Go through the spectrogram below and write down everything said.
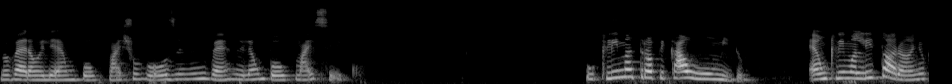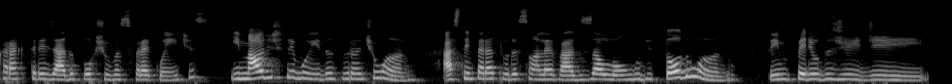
No verão ele é um pouco mais chuvoso e no inverno ele é um pouco mais seco. O clima tropical úmido é um clima litorâneo caracterizado por chuvas frequentes e mal distribuídas durante o ano, as temperaturas são elevadas ao longo de todo o ano. Tem períodos de, de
